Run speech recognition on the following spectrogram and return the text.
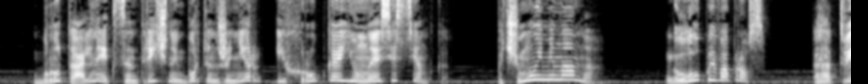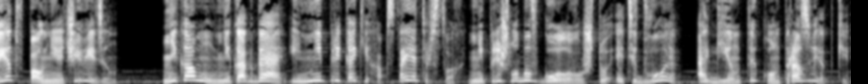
— брутальный, эксцентричный борт-инженер и хрупкая юная ассистентка. Почему именно она? Глупый вопрос. Ответ вполне очевиден. Никому никогда и ни при каких обстоятельствах не пришло бы в голову, что эти двое — агенты контрразведки.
